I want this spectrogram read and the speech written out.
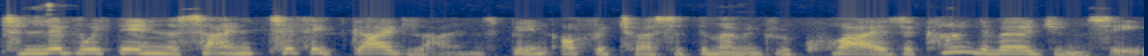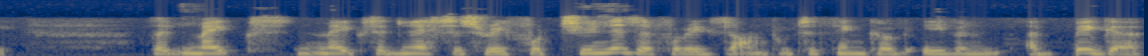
to live within the scientific guidelines being offered to us at the moment requires a kind of urgency that makes makes it necessary for Tunisia, for example, to think of even a bigger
